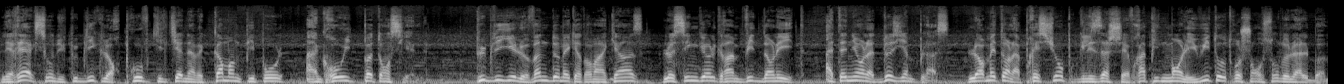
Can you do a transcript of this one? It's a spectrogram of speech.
les réactions du public leur prouvent qu'ils tiennent avec Common People un gros hit potentiel. Publié le 22 mai 95, le single grimpe vite dans les hits, atteignant la deuxième place, leur mettant la pression pour qu'ils achèvent rapidement les huit autres chansons de l'album.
